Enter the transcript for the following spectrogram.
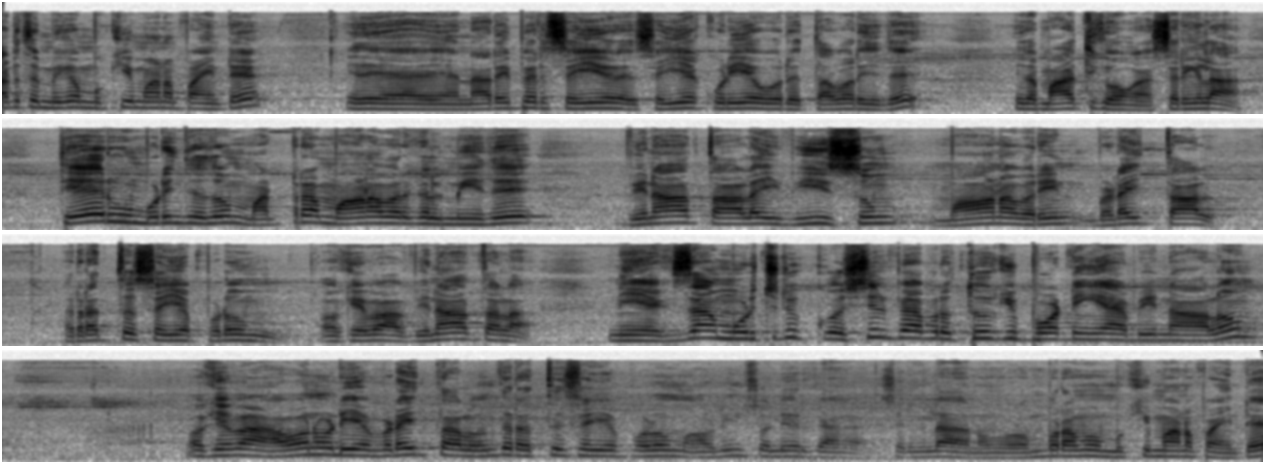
அடுத்து மிக முக்கியமான பாயிண்ட்டு இது நிறைய பேர் செய்ய செய்யக்கூடிய ஒரு தவறு இது. இதை மாற்றிக்கோங்க சரிங்களா? தேர்வு முடிந்ததும் மற்ற மாணவர்கள் மீது வினாத்தாளை வீசும் மாணவரின் விடைத்தாள் ரத்து செய்யப்படும். ஓகேவா வினாத்தாளை. நீ எக்ஸாம் முடிச்சுட்டு கொஸ்டின் பேப்பரை தூக்கி போட்டீங்க அப்படின்னாலும் ஓகேவா அவனுடைய விடைத்தாள் வந்து ரத்து செய்யப்படும் அப்படின்னு சொல்லியிருக்காங்க. சரிங்களா? ரொம்ப ரொம்ப ரொம்ப முக்கியமான பாயிண்ட்டு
